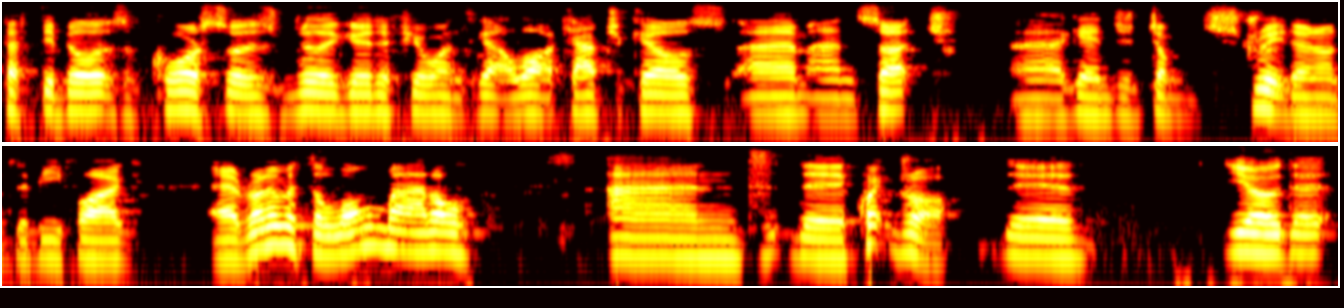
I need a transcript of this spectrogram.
50 bullets of course. So it's really good if you're wanting to get a lot of capture kills um, and such. Uh, again, just jump straight down onto the B flag. Uh, running with the long barrel and the quick draw. The you know the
